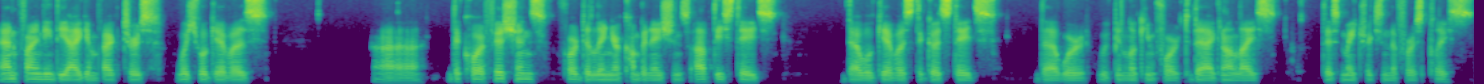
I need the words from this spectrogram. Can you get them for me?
and finding the eigenvectors, which will give us uh, the coefficients for the linear combinations of these states that will give us the good states that we're, we've been looking for to diagonalize this matrix in the first place.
